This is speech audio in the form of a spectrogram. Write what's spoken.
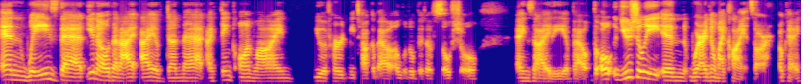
and ways that, you know, that I I have done that. I think online you have heard me talk about a little bit of social anxiety about the oh, usually in where I know my clients are. Okay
